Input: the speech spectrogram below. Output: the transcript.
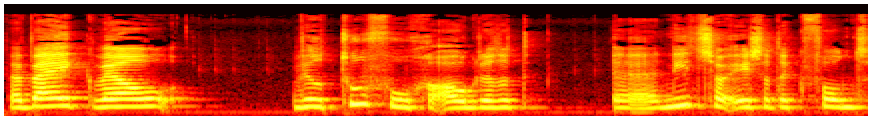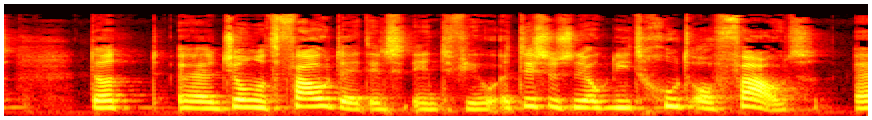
Waarbij ik wel wil toevoegen ook dat het uh, niet zo is dat ik vond dat uh, John het fout deed in zijn interview. Het is dus ook niet goed of fout. Uh,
